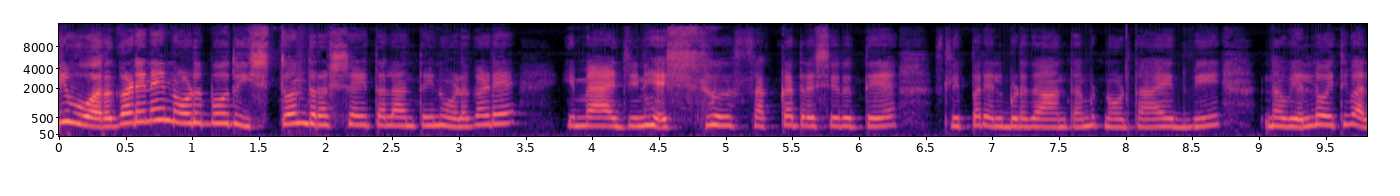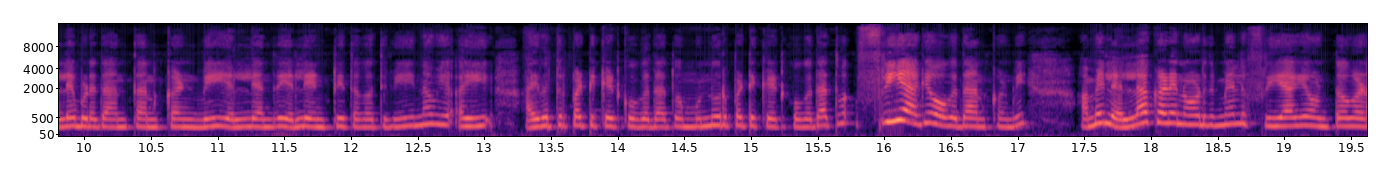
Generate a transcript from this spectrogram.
ನೀವು ಹೊರಗಡೆನೇ ನೋಡ್ಬೋದು, ಇಷ್ಟೊಂದು ರಶ್ ಐತಲ್ಲ ಅಂತ ಇನ್ನು ಒಳಗಡೆ ಇಮ್ಯಾಜಿನ್ ಎಷ್ಟು ಸಖತ್ ರಶ್ ಇರುತ್ತೆ. ಸ್ಲಿಪ್ಪರ್ ಎಲ್ಲಿ ಬಿಡದ ಅಂತ ಅಂದ್ಬಿಟ್ಟು ನೋಡ್ತಾ ಇದ್ವಿ. ನಾವು ಎಲ್ಲಿ ಹೋಯ್ತೀವಿ ಅಲ್ಲೇ ಬಿಡದ ಅಂತ ಅನ್ಕೊಂಡ್ವಿ. ಎಲ್ಲಿ ಅಂದರೆ ಎಲ್ಲಿ ಎಂಟ್ರಿ ತಗೋತೀವಿ. ನಾವು ಐ, ಐವತ್ತು ರೂಪಾಯಿ ಟಿಕೆಟ್ಗೆ ಹೋಗೋದಾ ಅಥವಾ ಮುನ್ನೂರು ರೂಪಾಯಿ ಟಿಕೆಟ್ಗೆ ಹೋಗೋದಾ ಅಥವಾ ಫ್ರೀ ಆಗೇ ಹೋಗೋದಾ ಅನ್ಕೊಂಡ್ವಿ. ಆಮೇಲೆ ಎಲ್ಲ ಕಡೆ ನೋಡಿದ ಮೇಲೆ ಫ್ರೀಯಾಗೆ ಹೊಂಟೋಗೋಣ.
